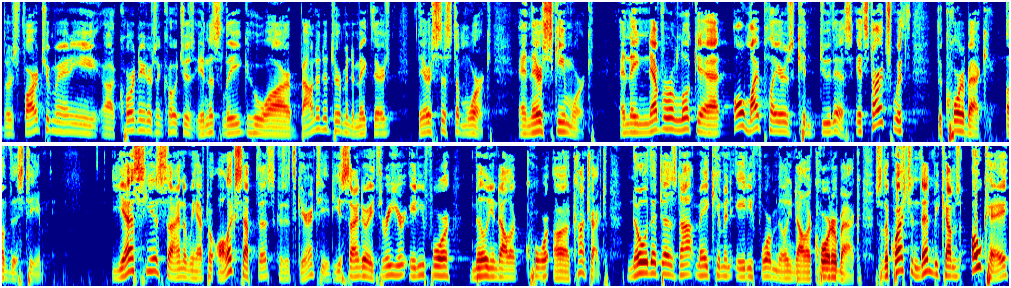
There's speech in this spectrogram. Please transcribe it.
there's far too many uh, coordinators and coaches in this league who are bound and determined to make their their system work and their scheme work, and they never look at oh my players can do this. It starts with the quarterback of this team. Yes, he is signed, and we have to all accept this because it's guaranteed. He signed to a three-year, $84 million uh, contract. No, that does not make him an $84 million quarterback. So the question then becomes, okay,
